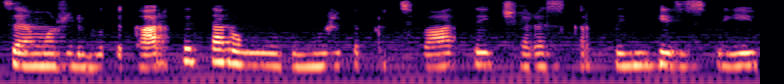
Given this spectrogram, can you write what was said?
Це можуть бути карти Таро, ви можете працювати через картинки зі своєю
